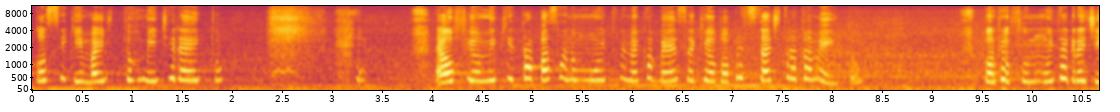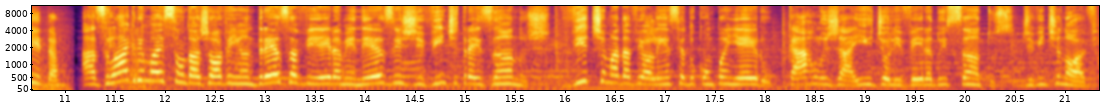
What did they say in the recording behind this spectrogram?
consegui mais dormir direito. É o filme que está passando muito na minha cabeça que eu vou precisar de tratamento. Porque eu fui muito agredida. As lágrimas são da jovem Andresa Vieira Menezes, de 23 anos, vítima da violência do companheiro, Carlos Jair de Oliveira dos Santos, de 29.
